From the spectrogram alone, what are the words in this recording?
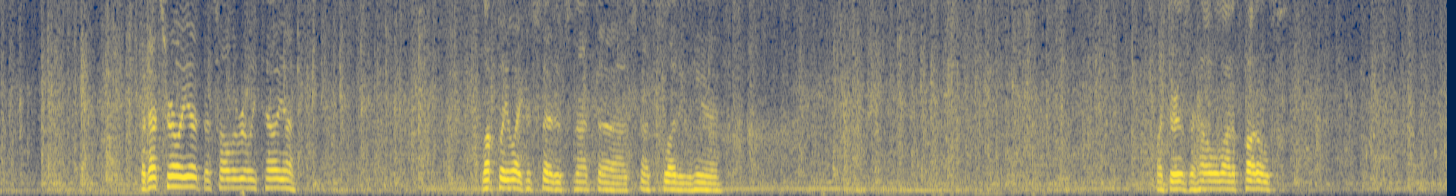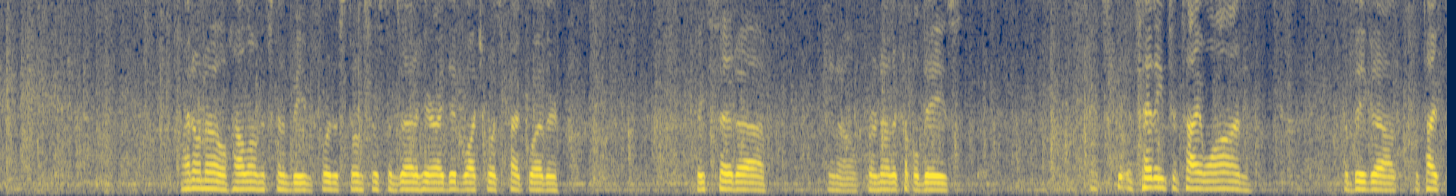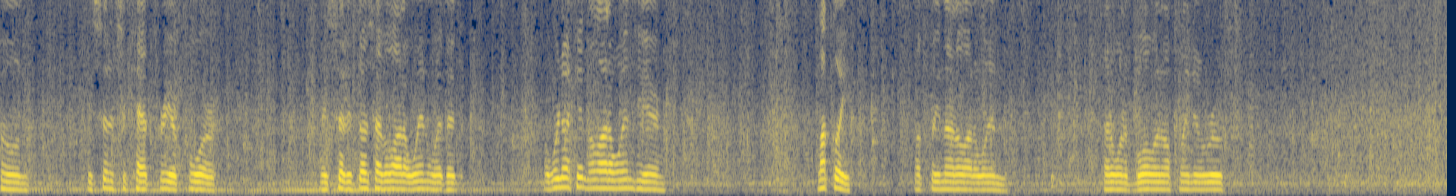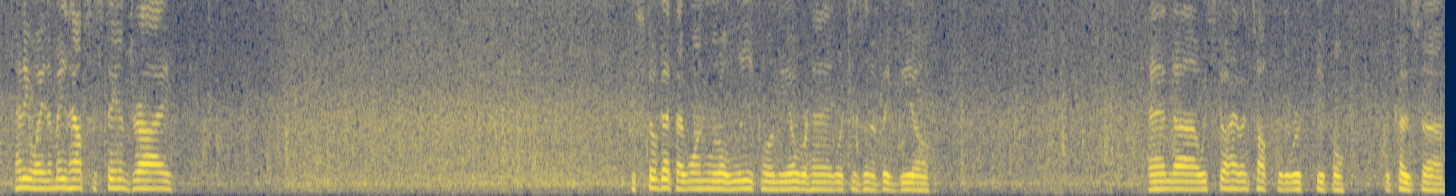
but that's really it. That's all I really tell you. Luckily, like I said, it's not uh, it's not flooding here. But there's a hell of a lot of puddles. I don't know how long it's going to be before the storm system's out of here. I did watch Westpac weather. They said, uh, you know, for another couple days. It's, it's heading to Taiwan, the big uh, the typhoon. They said it's a Cat 3 or 4. They said it does have a lot of wind with it. But we're not getting a lot of wind here. Luckily. Luckily not a lot of wind. I don't want it blowing off my new roof. Anyway, the main house is staying dry. We still got that one little leak on the overhang, which isn't a big deal. And uh, we still haven't talked to the roof people because uh,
